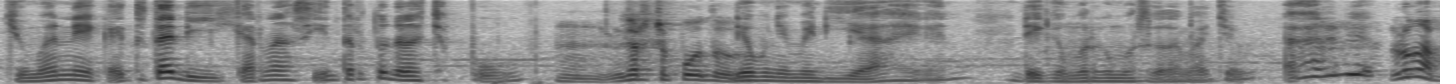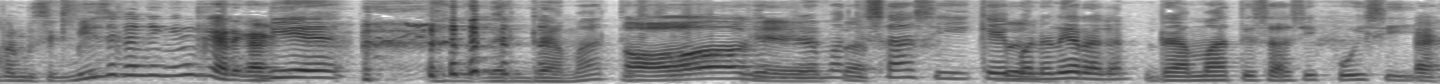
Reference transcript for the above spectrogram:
Cuman ya kayak itu tadi karena si Inter itu adalah cepu, Hmm, Inter cepu tuh. dia punya media ya kan, dia gemar-gemar segala macam. Ada dia Lu ngapain bisik-bisik anjing enggak kayak dia biar dramatis. Oh, Biar gitu. dramatisasi kayak Bandanera kan, dramatisasi puisi. Eh,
